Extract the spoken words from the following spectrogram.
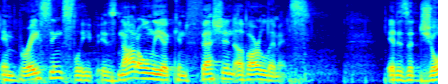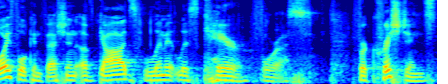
Embracing sleep is not only a confession of our limits, it is a joyful confession of God's limitless care for us. For Christians,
